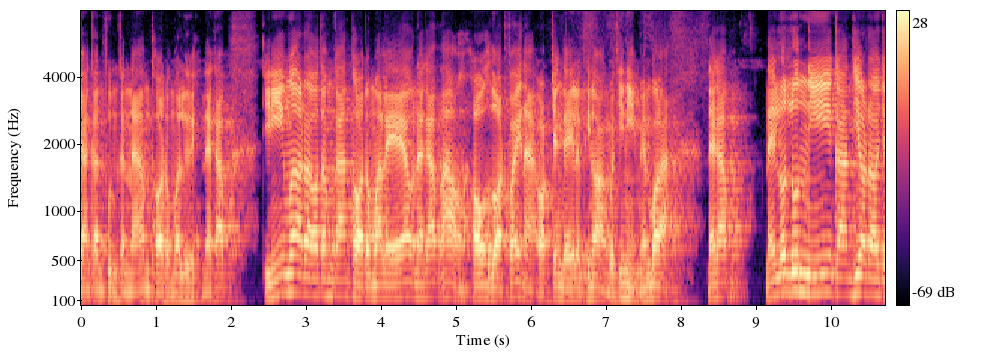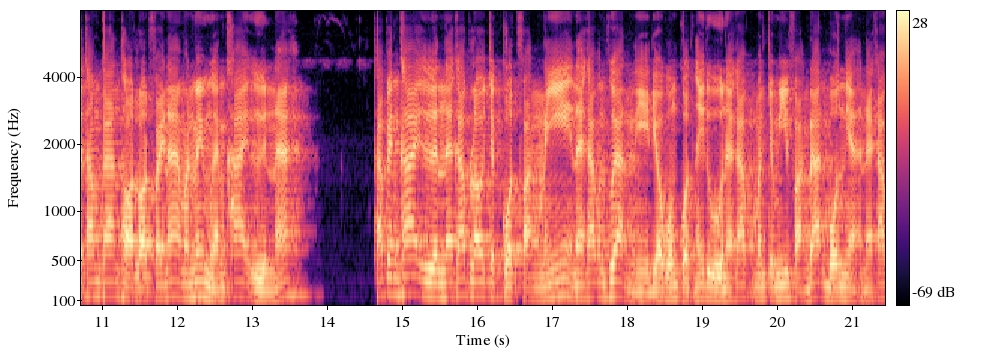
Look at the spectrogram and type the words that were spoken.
ยางกันฝุ่นกันน้ำถอดออกมาเลยนะครับ ทีนี้เมื่อเราทำการถอดออกมาแล้วนะครับอ้าวเอาหลอดไฟหนาออกจังไดล่ะพี่น้องแบัดที่นี่แม่นบ่ล่ะนะครับ ในรถรุ่นนี้การที่เราจะทำการถอดหลอดไฟหน้ามันไม่เหมือนค่ายอื่นนะ ถ้าเป็นค่ายอื่นนะครับ เราจะกดฝั่งนี้นะครับเพื่อนๆนี่เดี๋ยวผมกดให้ดูนะครับ มันจะมีฝั่งด้านบนเนี่ยนะครับ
